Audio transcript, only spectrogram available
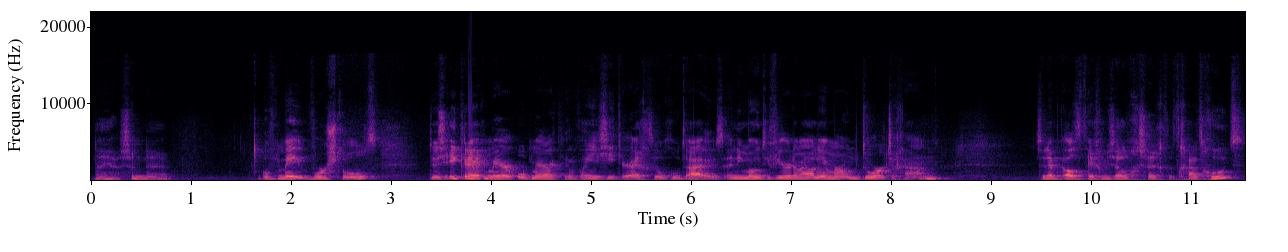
nou ja, zijn, eh, of mee worstelt. Dus ik kreeg meer opmerkingen van je ziet er echt heel goed uit. En die motiveerde mij alleen maar om door te gaan. Toen heb ik altijd tegen mezelf gezegd, het gaat goed,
